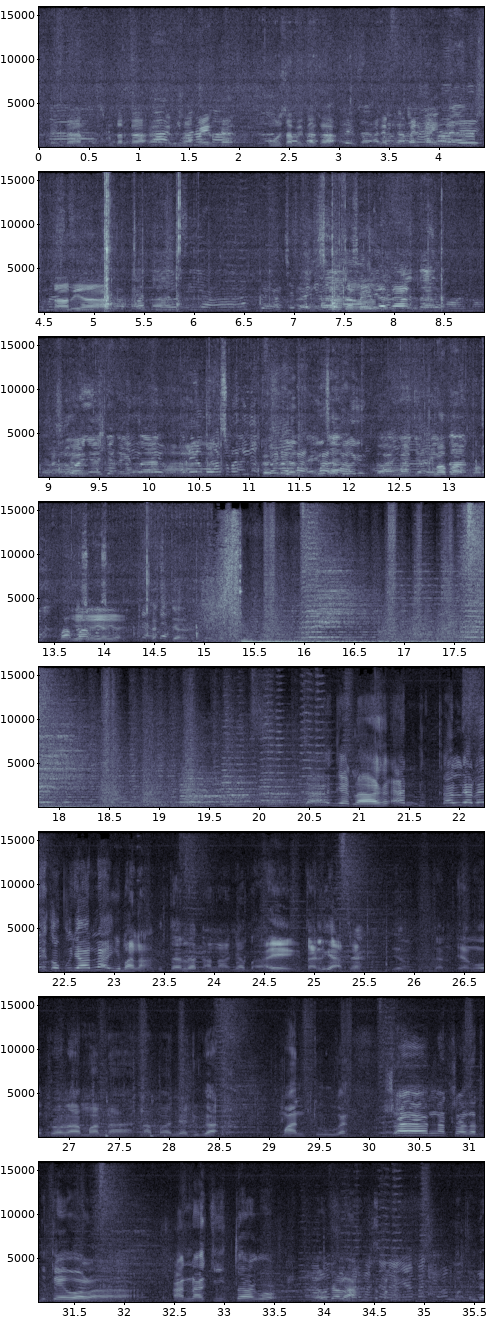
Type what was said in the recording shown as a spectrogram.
Intan, sebentar kak. Kak, gimana kak? Kamu sampai kak kak? Ada yang ngapain kak Intan? Sebentar ya. Sampai ya kak. Doanya aja ke Intan. Ada yang mau masuk lagi nggak? Kasih jalan. Ini satu lagi. Doanya aja ke Intan. Iya iya iya. Kasih jalan. Kaget lah kan kalian aja kok punya anak gimana? Kita lihat anaknya baik, kita lihat ya. Dan yang ngobrol sama na- namanya juga mantu kan. Sangat sangat kecewa lah. Anak kita kok ya udahlah.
